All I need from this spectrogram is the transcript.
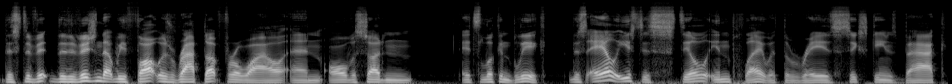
this divi- the division that we thought was wrapped up for a while, and all of a sudden, it's looking bleak. This AL East is still in play with the Rays six games back.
